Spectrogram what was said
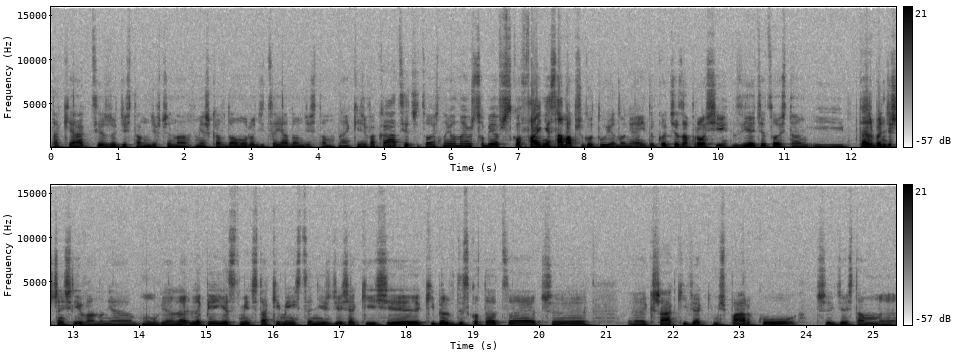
takie akcje, że gdzieś tam dziewczyna mieszka w domu, rodzice jadą gdzieś tam na jakieś wakacje czy coś, no i ona już sobie wszystko fajnie sama przygotuje, no nie? I tylko cię zaprosi, zjecie coś tam i też będzie szczęśliwa, no nie? Mówię, le lepiej jest mieć takie miejsce niż gdzieś jakiś y, kibel w dyskotece czy y, krzaki w jakimś parku czy gdzieś tam e,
